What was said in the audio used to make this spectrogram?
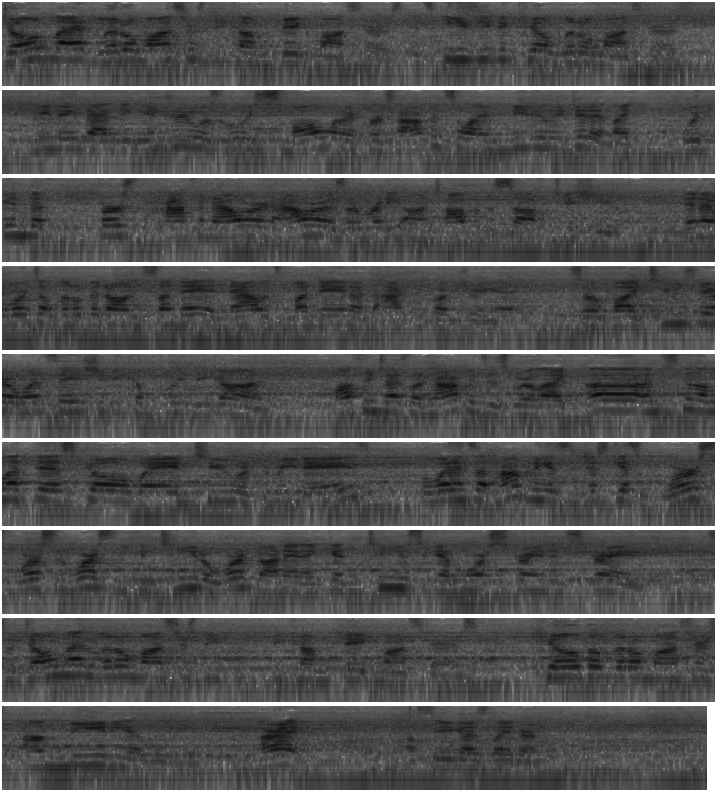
don't let little monsters become big monsters. It's easy to kill little monsters, meaning that the injury was really small when I first happened, so I immediately did it. Like within the first half an hour, an hour, I was already on top of the soft tissue. Then I worked a little bit on Sunday, and now it's Monday, and I'm acupuncturing it. So by Tuesday or Wednesday, it should be completely gone. Oftentimes, what happens is we're like, uh, I'm just gonna let this go away in two or three days. But what ends up happening is it just gets worse, worse, and worse, and you continue to work on it, and it continues to get more strained and strained. So don't let little monsters be, become big monsters. Kill the little monsters immediately. All right, I'll see you guys later.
